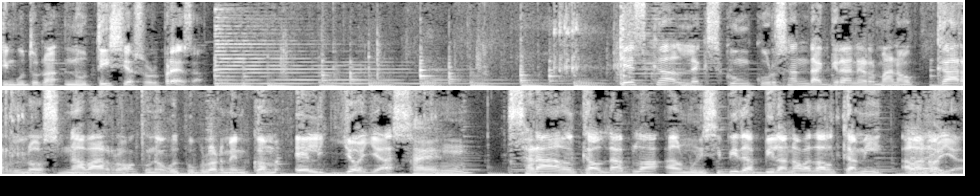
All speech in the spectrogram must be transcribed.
tingut una notícia sorpresa. Que és que l'exconcursant de Gran Hermano Carlos Navarro, conegut popularment com El Yoyas, Sí. Serà alcaldable al municipi de Vilanova del Camí, a la Noia.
